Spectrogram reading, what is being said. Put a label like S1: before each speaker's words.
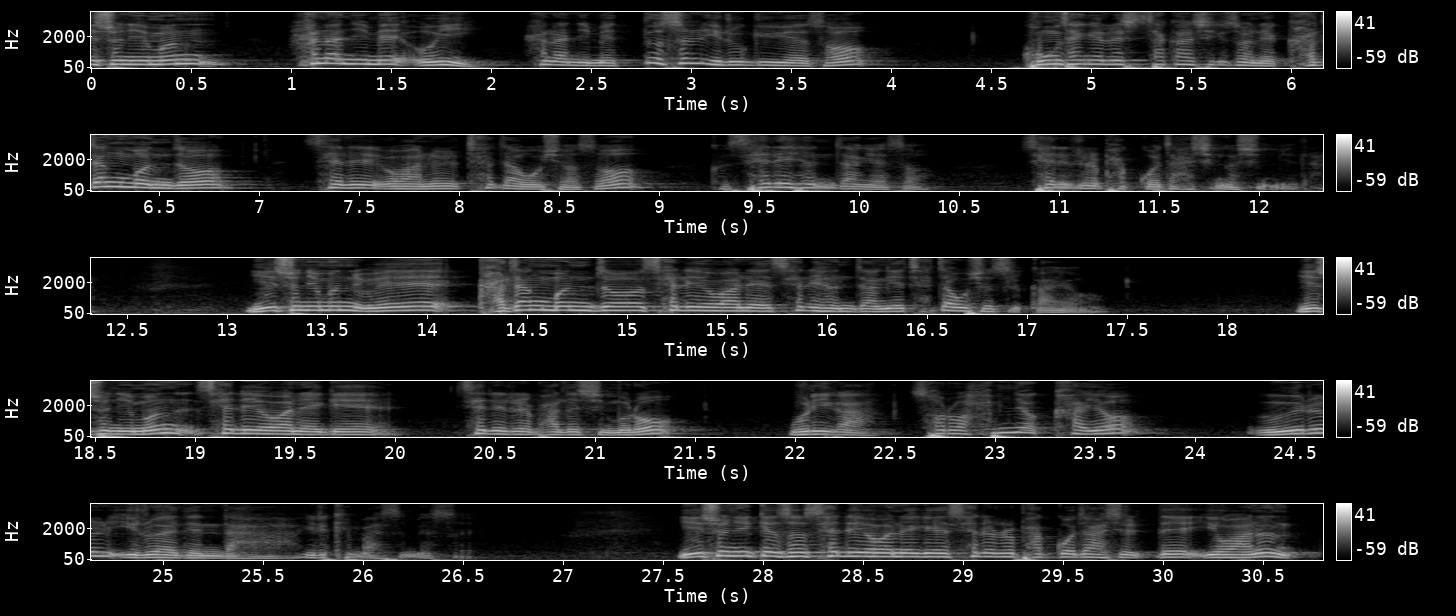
S1: 예수님은 하나님의 의, 하나님의 뜻을 이루기 위해서 공생애를 시작하시기 전에 가장 먼저 세례 요한을 찾아오셔서 그 세례 현장에서 세례를 받고자 하신 것입니다. 예수님은 왜 가장 먼저 세례 요한의 세례 현장에 찾아오셨을까요? 예수님은 세례 요한에게 세례를 받으심으로 우리가 서로 합력하여 의를 이루어야 된다 이렇게 말씀했어요. 예수님께서 세례 요한에게 세례를 받고자 하실 때 요한은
